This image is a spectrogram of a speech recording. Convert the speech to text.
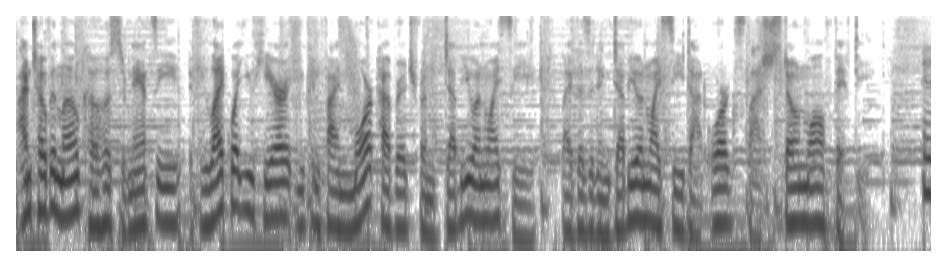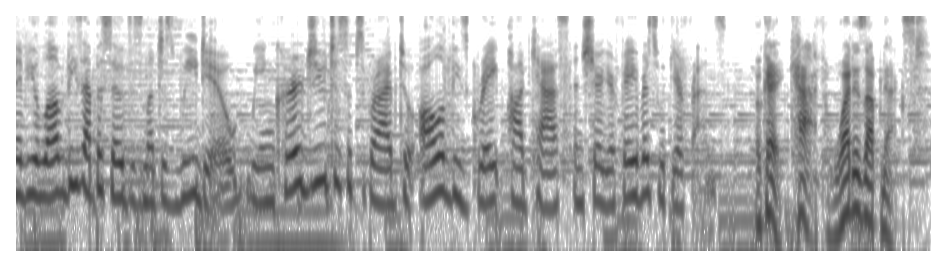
I'm Tobin Low, co-host of Nancy. If you like what you hear, you can find more coverage from WNYC by visiting wnyc.org slash stonewall50. And if you love these episodes as much as we do, we encourage you to subscribe to all of these great podcasts and share your favorites with your friends. Okay, Kath, what is up next?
